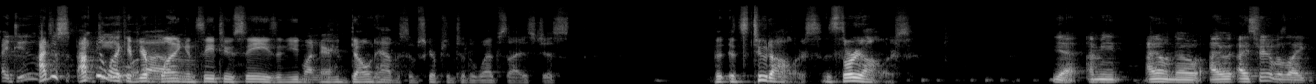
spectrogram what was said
I do. I just I, I feel like if you're playing in um, C2Cs and you wonder. you don't have a subscription to the website, it's just it's two dollars. It's three dollars. Yeah, I mean, I don't know. I I straight up was like,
